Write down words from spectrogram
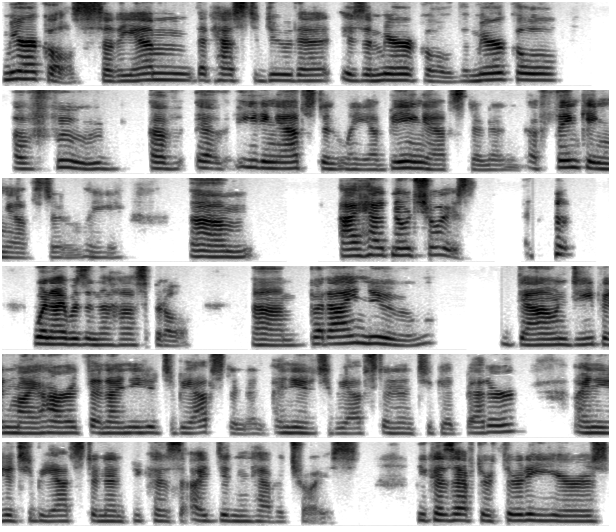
Miracles. So the M that has to do that is a miracle. The miracle of food, of, of eating abstinently, of being abstinent, of thinking abstinently. Um, I had no choice. when I was in the hospital. Um, but I knew down deep in my heart that I needed to be abstinent. I needed to be abstinent to get better. I needed to be abstinent because I didn't have a choice. Because after 30 years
